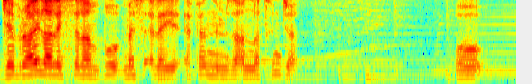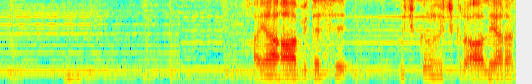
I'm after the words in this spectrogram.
Cebrail aleyhisselam bu meseleyi Efendimiz'e anlatınca o haya abidesi hıçkırı hıçkırı ağlayarak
